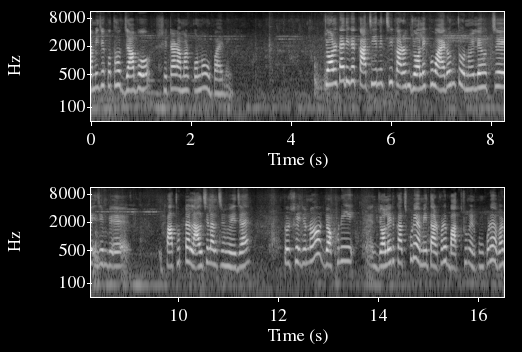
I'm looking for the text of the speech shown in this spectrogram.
আমি যে কোথাও যাব সেটার আমার কোনো উপায় নেই। জলটা এদিকে কাচিয়ে নিচ্ছি, কারণ জলে খুব আয়রন তো, নইলে হচ্ছে এই যে পাথরটা লালচে লালচে হয়ে যায়। তো সেই জন্য যখনই জলের কাজ করে, আমি তারপরে বাথরুম এরকম করে আবার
